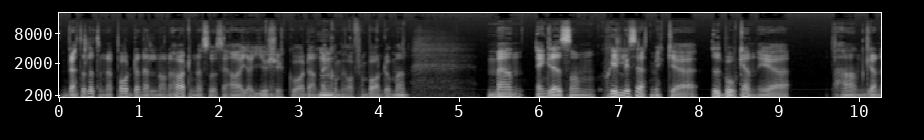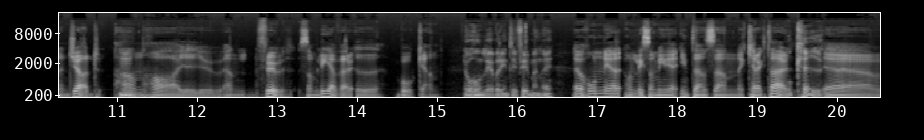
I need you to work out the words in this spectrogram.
berättat lite om den här podden eller någon har hört om den så säger jag, ah, ja, djurkyrkogården, den Mm. kommer jag ihåg från barndomen. Men en grej som skiljer sig rätt mycket i boken är han grannen Judd. Han Mm. har ju en fru som lever i boken. Och hon lever inte i filmen, nej? Eh, Hon är, hon liksom är inte ens en karaktär. Okej. Eh,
